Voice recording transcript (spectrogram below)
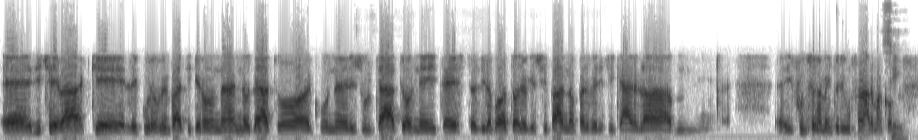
Eh, diceva che le cure omeopatiche non hanno dato alcun risultato nei test di laboratorio che si fanno per verificare la, mh, eh, il funzionamento di un farmaco. Sì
